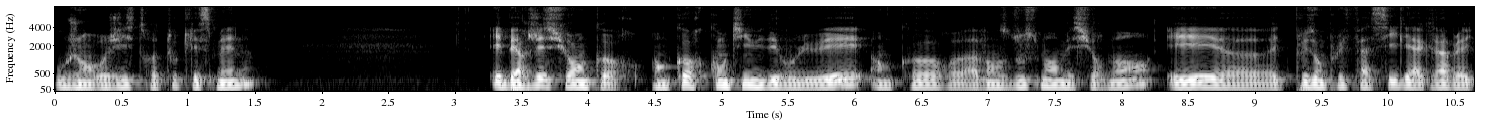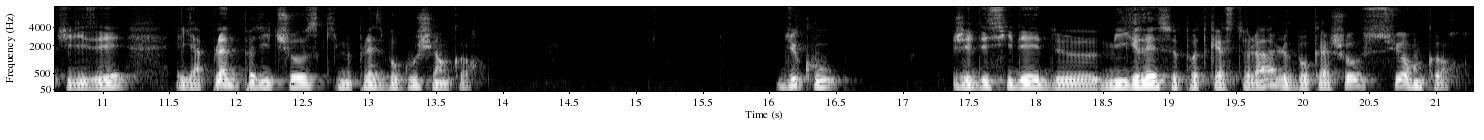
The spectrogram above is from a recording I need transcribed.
où j'enregistre toutes les semaines hébergé sur Encore. Encore continue d'évoluer, Encore euh, avance doucement mais sûrement et est de plus en plus facile et agréable à utiliser. Et il y a plein de petites choses qui me plaisent beaucoup chez Encore. Du coup, j'ai décidé de migrer ce podcast-là, le Bocacho, sur Encore.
